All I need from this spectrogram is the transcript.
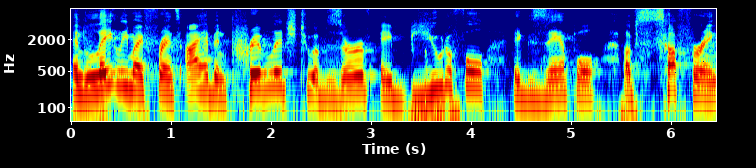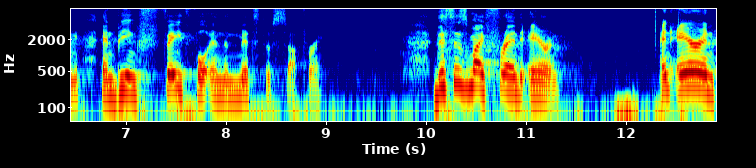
And lately, my friends, I have been privileged to observe a beautiful example of suffering and being faithful in the midst of suffering. This is my friend Aaron. And Aaron,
